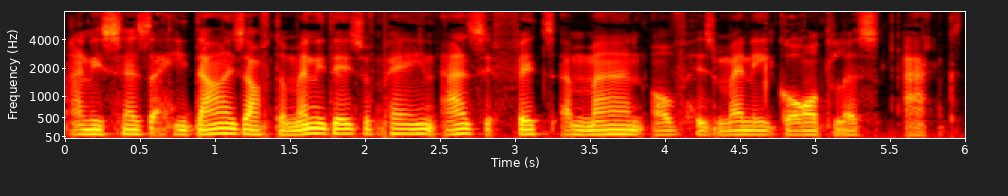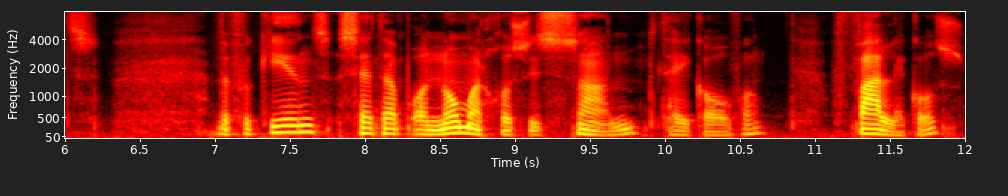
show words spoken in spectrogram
And he says that he dies after many days of pain as it fits a man of his many godless acts. The Phocians set up Onomarchos' son to take over, Phalekos.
